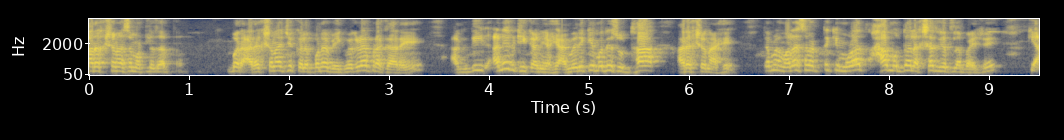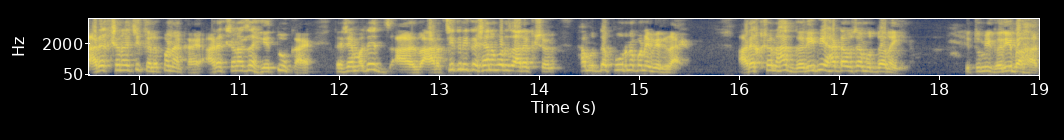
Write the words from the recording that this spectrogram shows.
आरक्षण असं म्हटलं जातं. बरं आरक्षणाची कल्पना वेगवेगळ्या प्रकारे अगदी अनेक ठिकाणी आहे. अमेरिकेमध्ये सुद्धा आरक्षण आहे. त्यामुळे मला असं वाटतं की मुळात हा मुद्दा लक्षात घेतला पाहिजे की आरक्षणाची कल्पना काय आरक्षणाचा हेतू काय त्याच्यामध्ये जा- आर्थिक निकषांवरच आरक्षण हा मुद्दा पूर्णपणे वेगळा आहे. आरक्षण हा गरिबी हटावचा मुद्दा नाही की तुम्ही गरीब आहात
